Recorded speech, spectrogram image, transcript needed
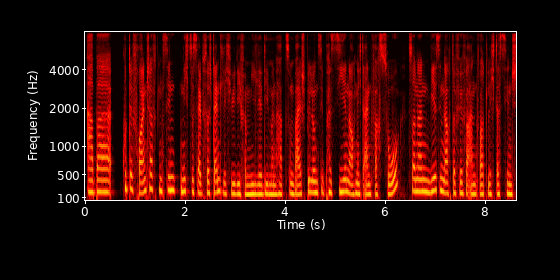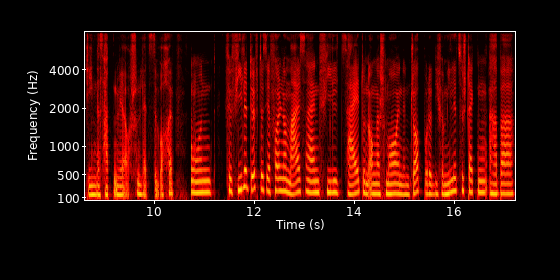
Aber gute Freundschaften sind nicht so selbstverständlich wie die Familie, die man hat zum Beispiel. Und sie passieren auch nicht einfach so, sondern wir sind auch dafür verantwortlich, dass sie entstehen. Das hatten wir auch schon letzte Woche. Und für viele dürfte es ja voll normal sein, viel Zeit und Engagement in den Job oder die Familie zu stecken, aber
